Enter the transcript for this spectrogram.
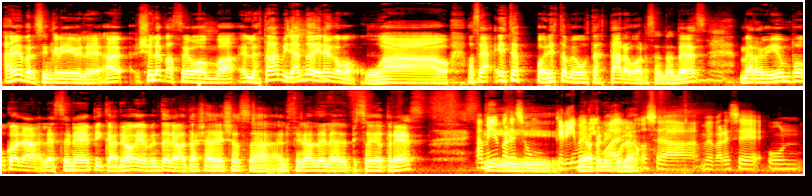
A mí me pareció increíble. A- Yo la pasé bomba. Lo estaba mirando y era como, wow. O sea, esto, por esto me gusta Star Wars, ¿entendés? Me revivió un poco la, la escena épica, ¿no? Obviamente de la batalla de ellos a- al final del episodio 3. A mí me parece un crimen igual, o sea, me parece un...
